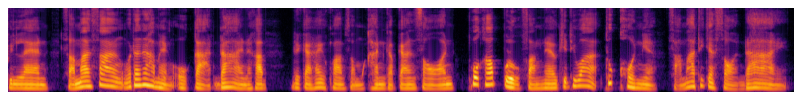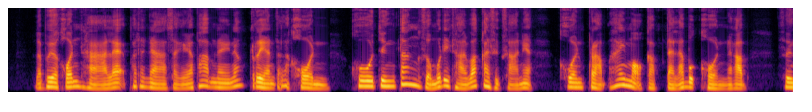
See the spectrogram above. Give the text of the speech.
ฟินแลนด์ สามารถสร้างวัฒนธรรมแห่งโอกาสได้นะครับ โดยการให้ความสำคัญกับการสอน พวกเขาปลูกฝังแนวคิดที่ว่าทุกคนเนี่ยสามารถที่จะสอนได้ และเพื่อค้นหาและพัฒนาศักยภาพในนักเรียนแต่ละคน ครูจึงตั้งสมมติฐานว่าการศึกษาเนี่ยควรปรับให้เหมาะกับแต่ละบุคคลนะครับ ซึ่ง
